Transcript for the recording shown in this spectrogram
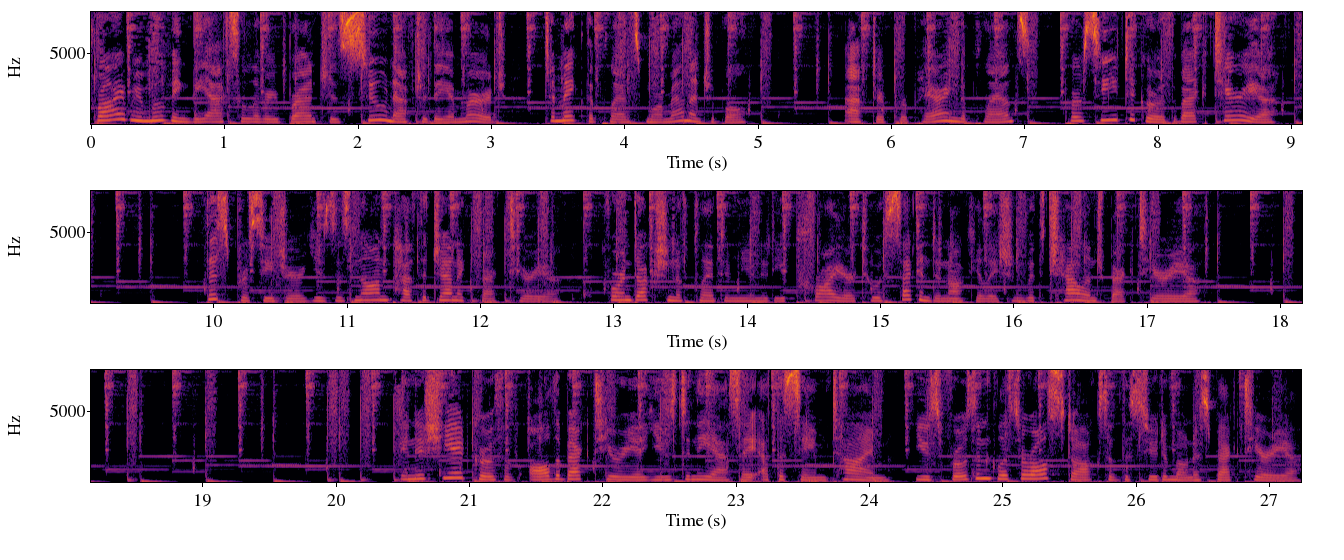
Try removing the axillary branches soon after they emerge to make the plants more manageable. After preparing the plants, proceed to grow the bacteria. This procedure uses non-pathogenic bacteria for induction of plant immunity prior to a second inoculation with challenge bacteria. Initiate growth of all the bacteria used in the assay at the same time. Use frozen glycerol stocks of the Pseudomonas bacteria.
